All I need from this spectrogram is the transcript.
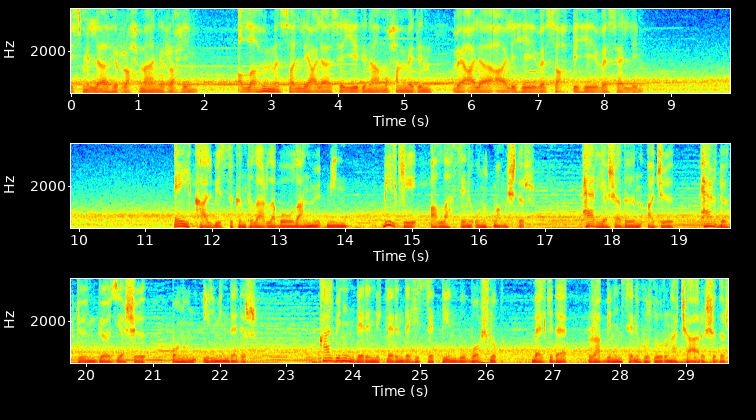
Bismillahirrahmanirrahim. Allahümme salli ala seyyidina Muhammedin ve ala alihi ve sahbihi ve sellim. Ey kalbi sıkıntılarla boğulan mümin, bil ki Allah seni unutmamıştır. Her yaşadığın acı, her döktüğün gözyaşı O'nun ilmindedir. Kalbinin derinliklerinde hissettiğin bu boşluk, belki de Rabbinin seni huzuruna çağrışıdır.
